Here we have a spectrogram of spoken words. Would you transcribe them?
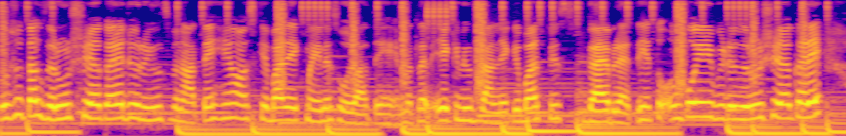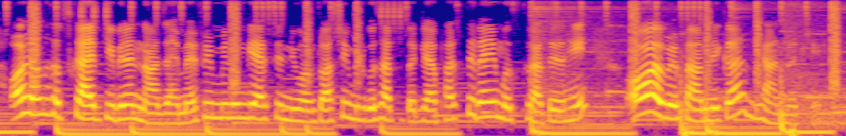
दोस्तों तक ज़रूर शेयर करें जो रील्स बनाते आते हैं और उसके बाद एक महीने सो जाते हैं। मतलब एक न्यूज़ डालने के बाद फिर गायब रहते हैं। तो उनको ये वीडियो ज़रूर शेयर करें और हम सब्सक्राइब किए बिना ना जाए। मैं फिर मिलूँगी ऐसे न्यू इंटरेस्टिंग वीडियो के साथ। तक आप हँसते रहें, मुस्कुराते रहें और अपनी फैमिली का ध्यान रखें।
